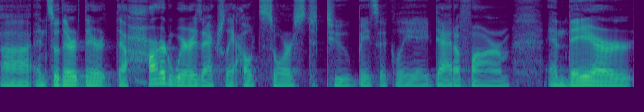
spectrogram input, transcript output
uh, and so they're, they're, the hardware is actually outsourced to basically a data farm, and they are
